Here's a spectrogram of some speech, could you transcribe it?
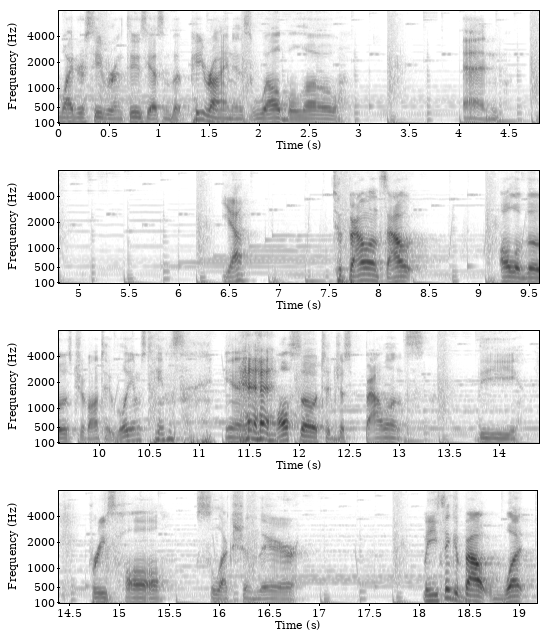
wide receiver enthusiasm, but Perine is well below. And yeah, to balance out all of those Javonte Williams teams, and also to just balance the Breece Hall selection there. When you think about what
